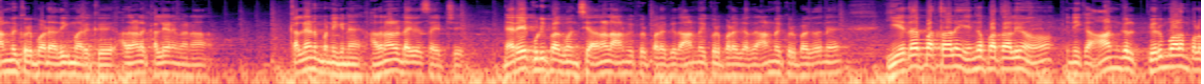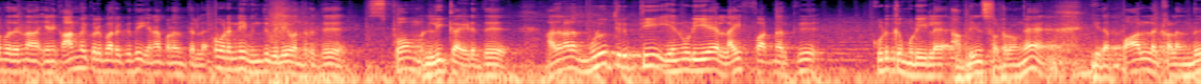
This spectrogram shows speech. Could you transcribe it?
ஆண்மை குறைபாடு அதிகமாக இருக்குது அதனால் கல்யாணம் வேணாம். கல்யாணம் பண்ணிக்கினேன். அதனால் டைவர்ஸ் ஆயிடுச்சு. நிறைய குடிப்பாக வந்துச்சு. அதனால் ஆண்மை குறைபாடு இருக்குது. ஆண்மை குறைபாடு இருக்குது. ஆண்மை குறைபாடு இருக்குதுன்னு எதை பார்த்தாலும் எங்கே பார்த்தாலும் இன்றைக்கி ஆண்கள் பெரும்பாலும் புலம்புது என்ன எனக்கு ஆண்மை குறைபாடு இருக்குது. என்ன பண்ணதுன்னு தெரியல. உடனே விந்து வெளியே வந்துடுது ஸ்போம் லீக் ஆகிடுது அதனால் முழு திருப்தி என்னுடைய லைஃப் பார்ட்னருக்கு கொடுக்க முடியல அப்படின்னு சொல்கிறவங்க இதை பாலில் கலந்து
